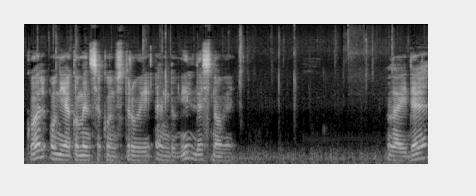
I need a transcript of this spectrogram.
qual on ya comenza construi en 2019. La idea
